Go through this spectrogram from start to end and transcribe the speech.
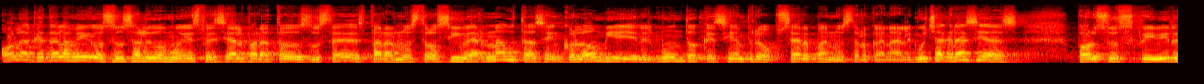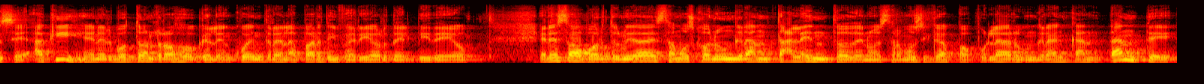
Hola, ¿qué tal amigos? Un saludo muy especial para todos ustedes, para nuestros cibernautas en Colombia y en el mundo que siempre observan nuestro canal. muchas gracias por suscribirse aquí en el botón rojo que lo encuentra en la parte inferior del video. En esta oportunidad estamos con un gran talento de nuestra música popular, un gran cantante,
